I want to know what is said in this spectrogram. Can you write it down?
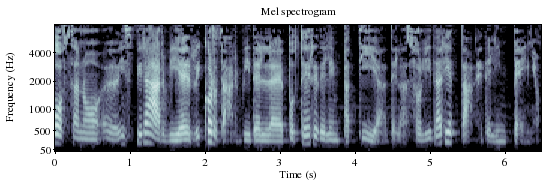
possano eh, ispirarvi e ricordarvi del potere dell'empatia, della solidarietà e dell'impegno.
